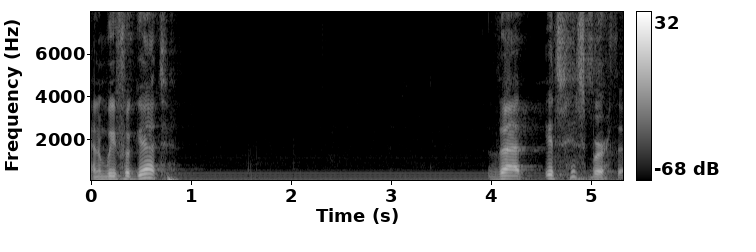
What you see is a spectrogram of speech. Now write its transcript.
And, and we forget that it's his birthday.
